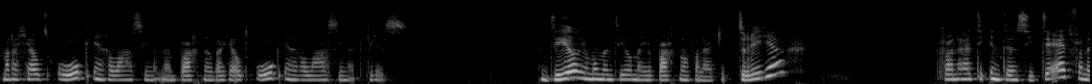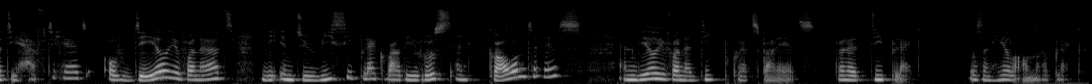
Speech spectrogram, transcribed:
maar dat geldt ook in relatie met mijn partner. Dat geldt ook in relatie met Chris. Deel je momenteel met je partner vanuit je trigger, vanuit die intensiteit, vanuit die heftigheid, of deel je vanuit die intuïtieplek waar die rust en die kalmte is, en deel je vanuit die kwetsbaarheid, vanuit die plek. Dat is een hele andere plek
